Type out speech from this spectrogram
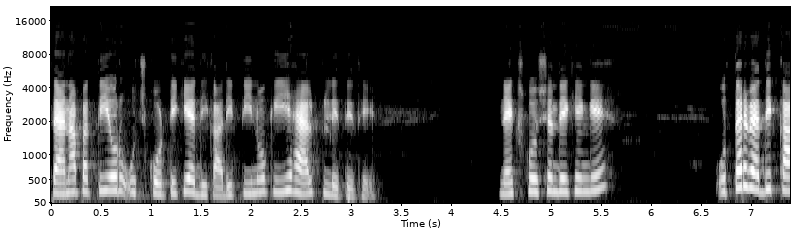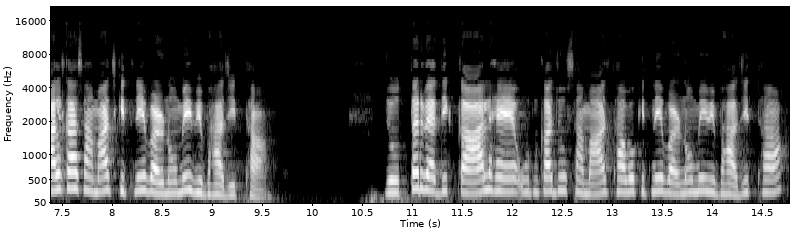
सेनापति और उच्च कोटि के अधिकारी तीनों की हेल्प लेते थे। नेक्स्ट क्वेश्चन देखेंगे। उत्तर वैदिक काल का समाज कितने वर्णों में विभाजित था? जो उत्तर वैदिक काल है, उनका जो समाज था वो कितने वर्णों में विभाजित था?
